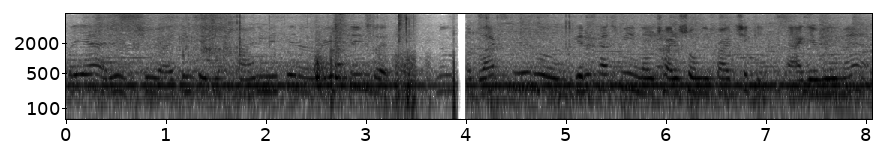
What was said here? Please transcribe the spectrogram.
But yeah, it is true. I think they're just it a race thing, but no, a black spirit will get attached to me and they'll try to show me fried chicken. And I get real mad.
